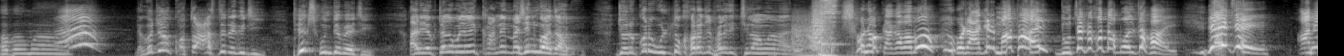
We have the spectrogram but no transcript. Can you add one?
ও বৌমা দেখেছ কত আসতে রেখেছি ঠিক শুনতে পেয়েছি। আর একটাকে বলে কানে মেশিন বাজাতে হবে। জোর করে উল্টো খরচে ফেলে দিচ্ছিল আমার। শোনো কাকা বাবু ওর আগের মাথায় দু চারটা কথা বলতে হয়। এই যে আমি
